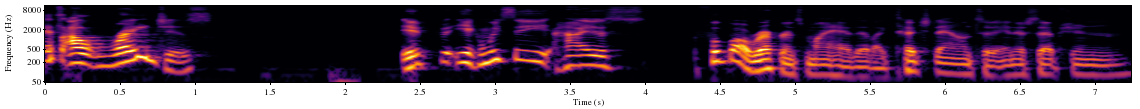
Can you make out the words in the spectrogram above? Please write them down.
It's outrageous. if yeah, can we see highest football reference might have that like touchdown to interception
